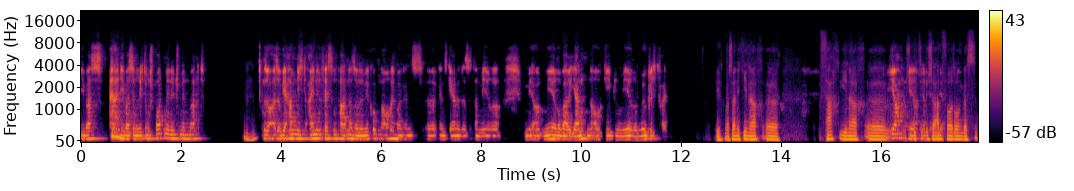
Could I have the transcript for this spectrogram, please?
die was, die was in Richtung Sportmanagement macht. Mhm. So, also wir haben nicht einen festen Partner, sondern wir gucken auch immer ganz, äh, ganz gerne, dass es da mehrere, mehr, mehrere Varianten auch gibt und mehrere Möglichkeiten. Okay. Wahrscheinlich je nach äh, Fach, je nach äh, ja, spezifische ja, ja, Anforderungen, dass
